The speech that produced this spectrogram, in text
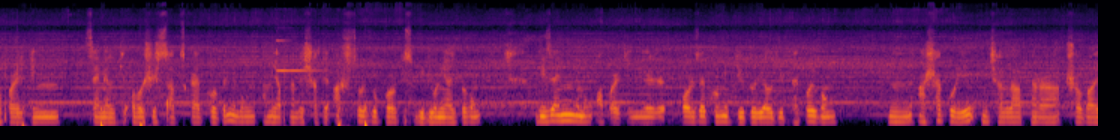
অপারেটিং চ্যানেলটি অবশ্যই সাবস্ক্রাইব করবেন এবং আমি আপনাদের সাথে আশ্চর্যকর কিছু ভিডিও নিয়ে আসব এবং ডিজাইনিং এবং অপারেটিংয়ের পর্যায়ক্রমিক টিউটোরিয়াল দিতে থাকব এবং আশা করি ইনশাল্লাহ আপনারা সবাই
